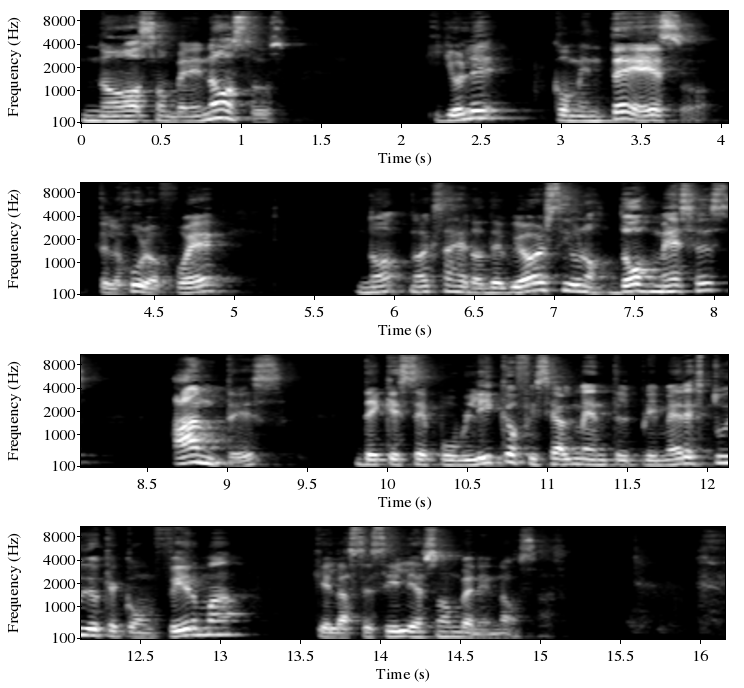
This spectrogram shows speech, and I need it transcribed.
no son venenosos. Y yo le comenté eso, te lo juro, fue, no, no exagero, debió haber sido unos dos meses antes de que se publique oficialmente el primer estudio que confirma que las cecilias son venenosas.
